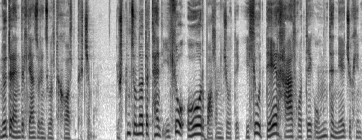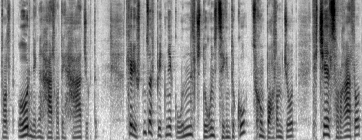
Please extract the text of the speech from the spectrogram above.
өнөөдөр амьдралд янз бүрийн зүйл тохиолддог ч юм уу. ертөнц өнөөдөр танд илүү өөр боломжуудыг, илүү дээр хаалгуудыг өмнөдөө нээж өгөхийн тулд өөр нэгэн хаалгуудыг хааж өгдөг. Тэгэхээр ертөнц бол биднийг үнэнэлж дүгнж цэгнэдэггүй зөвхөн боломжууд, хичээл сургаалууд,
